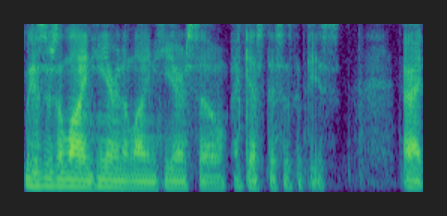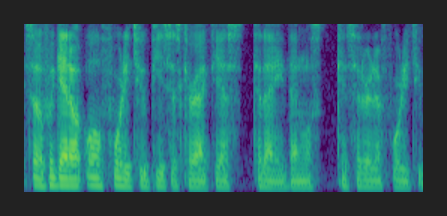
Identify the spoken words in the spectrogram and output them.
Because there's a line here and a line here, so I guess this is the piece. All right, so if we get all 42 pieces correct, yes, today, then we'll consider it a 42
